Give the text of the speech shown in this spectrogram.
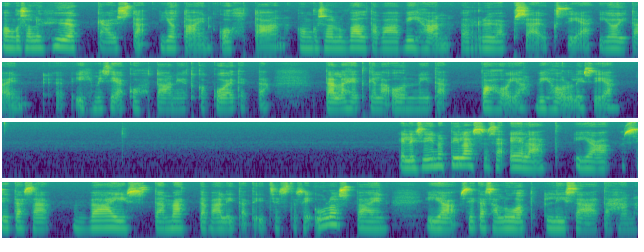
Onko se ollut hyökkäystä jotain kohtaan? Onko se ollut valtavaa vihan ryöpsäyksiä joitain ihmisiä kohtaan, jotka koet, että tällä hetkellä on niitä pahoja vihollisia? Eli siinä tilassa sä elät ja sitä sä väistämättä välität itsestäsi ulospäin ja sitä sä luot lisää tähän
